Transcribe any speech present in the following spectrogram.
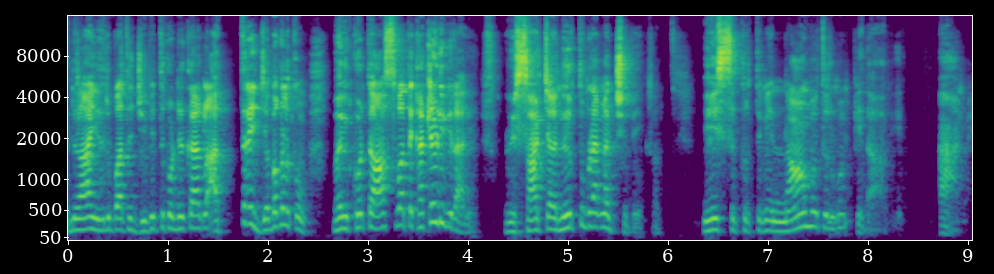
எதனால் எதிர்பார்த்து ஜெபித்துக் கொண்டிருக்கிறார்களோ. அத்தனை ஜபங்களுக்கும் பதில் கொடுத்து ஆசுவாத்தை கட்டளிடுகிறார்கள் ஒரு சாட்சியாக நிறுத்தப்படாங்க சொல்லியிருக்கிறோம் இயேசு கிறிஸ்துவின் துருவம் பிதாவே. ஆமே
